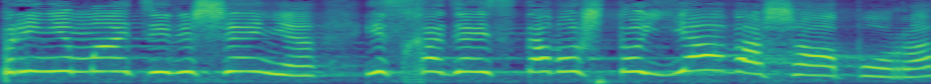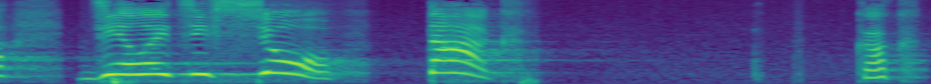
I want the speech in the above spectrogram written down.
принимайте решения, исходя из того, что я ваша опора, делайте все так, как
